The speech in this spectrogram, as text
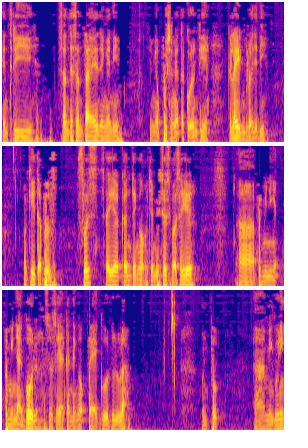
entry santai-santai jangan ni. Jangan push sangat takut nanti ke lain pula jadi. Okey tak apa. First saya akan tengok macam biasa sebab saya uh, peminat peminat gold so saya akan tengok pair gold dululah untuk uh, minggu ni.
